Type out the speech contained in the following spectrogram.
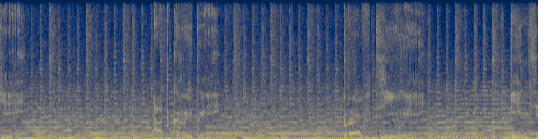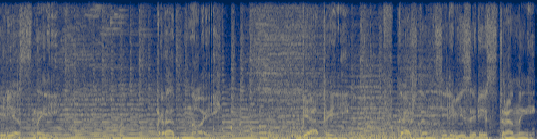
Хованский. Открытый, правдивый, интересный, родной. Пятый. В каждом телевизоре страны.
